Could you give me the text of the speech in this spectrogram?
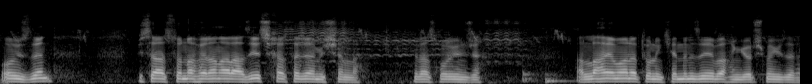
O yüzden bir saat sonra falan araziye çıkartacağım inşallah. Biraz koruyunca. Allah'a emanet olun. Kendinize iyi bakın. Görüşmek üzere.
